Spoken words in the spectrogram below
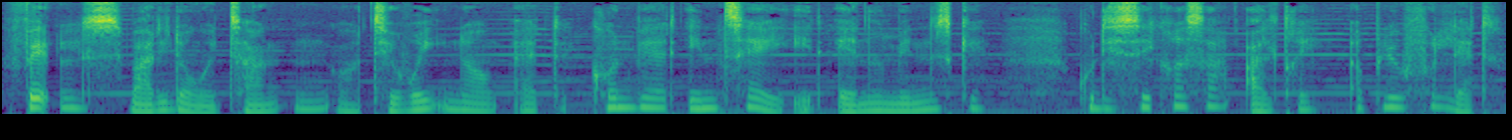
Fælles var de dog i tanken og teorien om, at kun ved at indtage et andet menneske, kunne de sikre sig aldrig at blive forladt.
